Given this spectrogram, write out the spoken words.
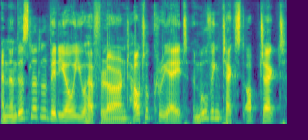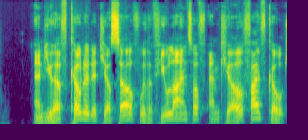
And in this little video you have learned how to create a moving text object and you have coded it yourself with a few lines of MQL5 code.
